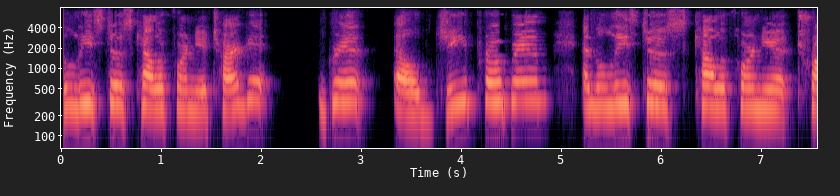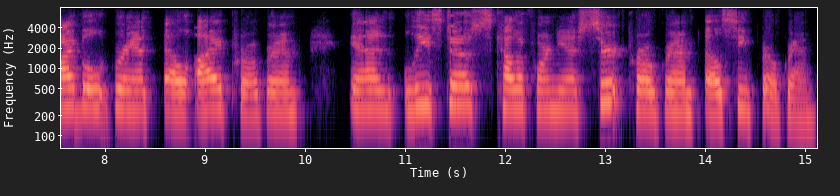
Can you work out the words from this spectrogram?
the Listos California Target Grant LG program, and the Listos California Tribal Grant LI program, and Listos California CERT program LC program.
